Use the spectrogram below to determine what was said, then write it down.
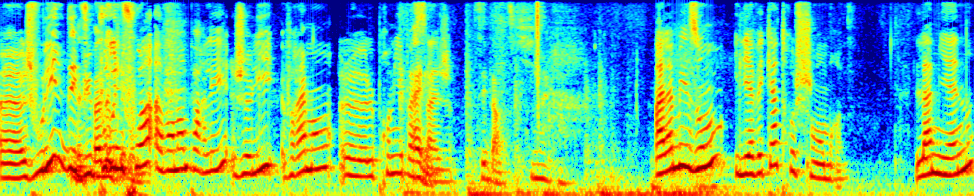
Euh, je vous lis le début. Pour une fois, avant d'en parler, je lis vraiment euh, le premier passage. C'est parti. À la maison, il y avait quatre chambres. La mienne,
